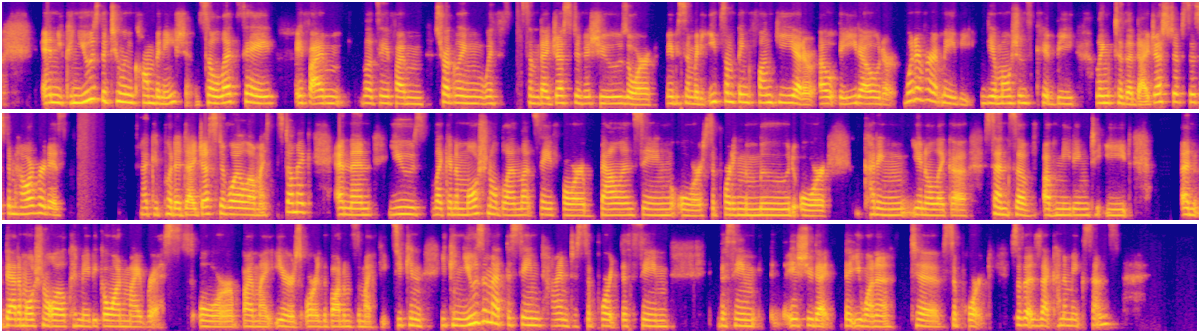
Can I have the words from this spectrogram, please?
and you can use the two in combination. So let's say if I'm let's say if I'm struggling with some digestive issues or maybe somebody eats something funky at or out they eat out or whatever it may be the emotions could be linked to the digestive system however it is I could put a digestive oil on my stomach and then use like an emotional blend, let's say for balancing or supporting the mood or cutting, you know, like a sense of, of needing to eat. And that emotional oil can maybe go on my wrists or by my ears or the bottoms of my feet. So you can you can use them at the same time to support the same the same issue that that you want to to support. So that, does that kind of make sense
